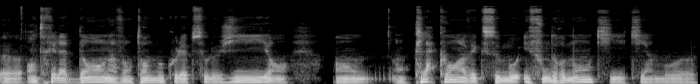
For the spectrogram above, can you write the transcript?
entrer là-dedans en inventant le mot collapsologie, en, en, claquant avec ce mot effondrement qui, qui est un mot euh,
